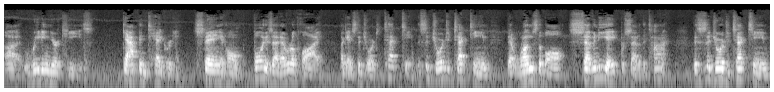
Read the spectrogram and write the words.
uh, reading your keys, gap integrity, staying at home. Boy, does that ever apply against the Georgia Tech team. This is a Georgia Tech team that runs the ball 78% of the time. This is a Georgia Tech team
